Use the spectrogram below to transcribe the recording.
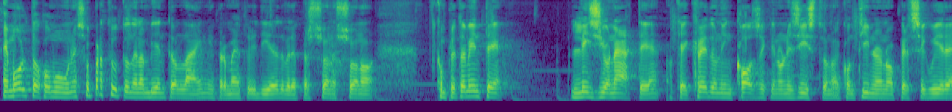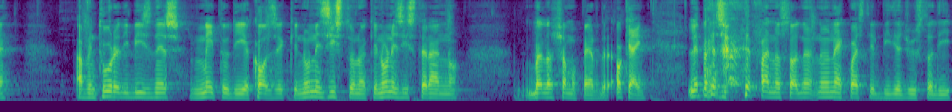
è molto comune, soprattutto nell'ambiente online, mi permetto di dire, dove le persone sono completamente lesionate, okay? credono in cose che non esistono e continuano a perseguire avventure di business, metodi e cose che non esistono e che non esisteranno. Beh, lasciamo perdere. Ok, le persone fanno soldi, non è questo il video giusto di,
